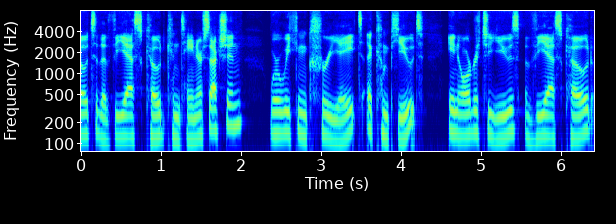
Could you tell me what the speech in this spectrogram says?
go to the VS Code container section where we can create a compute in order to use VS Code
